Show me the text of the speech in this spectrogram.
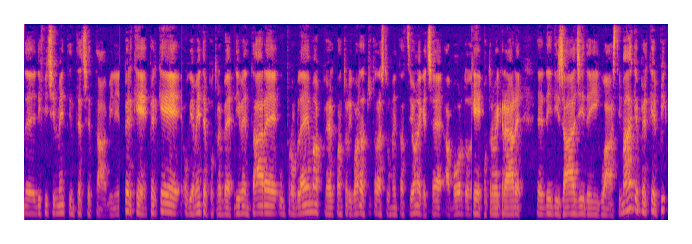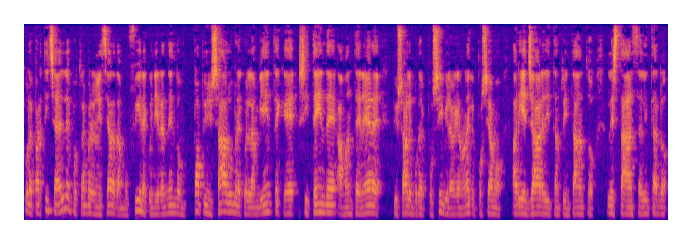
eh, difficilmente intercettabili. Perché? Perché ovviamente potrebbe diventare un problema per quanto riguarda tutta la strumentazione che c'è a bordo che potrebbe creare eh, dei disagi, dei guasti, ma anche perché piccole particelle potrebbero iniziare ad ammuffire, quindi rendendo un po' più insalubre quell'ambiente che si tende a mantenere più salubre possibile, perché non è che possiamo arieggiare di tanto in tanto le stanze all'interno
